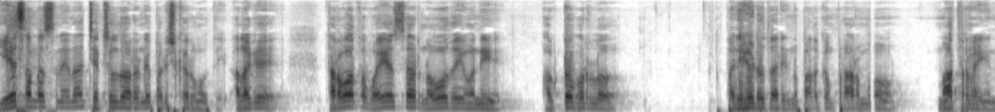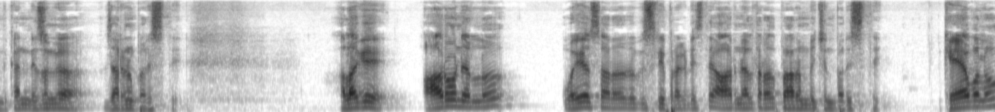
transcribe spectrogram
ఏ సమస్యనైనా చర్చల ద్వారానే పరిష్కారం అవుతాయి. అలాగే తర్వాత వైఎస్ఆర్ నవోదయం అని అక్టోబర్లో పదిహేడో తారీఖున పథకం ప్రారంభం మాత్రమే అయింది కానీ నిజంగా జరగని పరిస్థితి. అలాగే ఆరో నెలలో వైఎస్ఆర్ ఆరోగ్యశ్రీ ప్రకటిస్తే ఆరు నెలల తర్వాత ప్రారంభించిన పరిస్థితి. కేవలం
